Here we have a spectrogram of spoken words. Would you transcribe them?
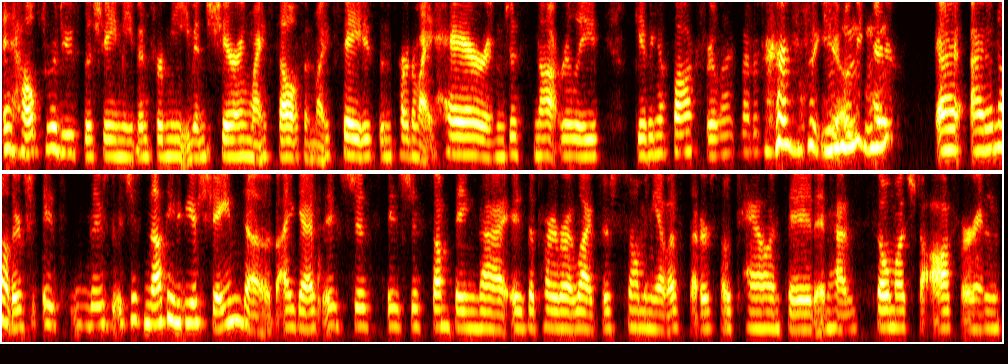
it helped reduce the shame even for me, even sharing myself and my face and part of my hair and just not really giving a fuck for lack of better terms, you know, mm-hmm. because I, I don't know, there's it's there's it's just nothing to be ashamed of, I guess. It's just it's just something that is a part of our lives. There's so many of us that are so talented and have so much to offer and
